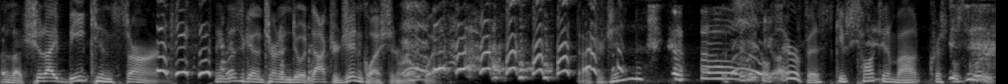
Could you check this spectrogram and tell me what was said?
I was like, should I be concerned? I think this is going to turn into a Dr. Jenn question real quick. Dr. Jenn, Oh, physical therapist, keeps talking about Crystal's glutes.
